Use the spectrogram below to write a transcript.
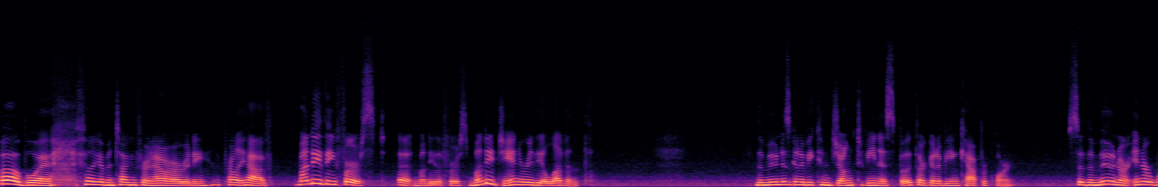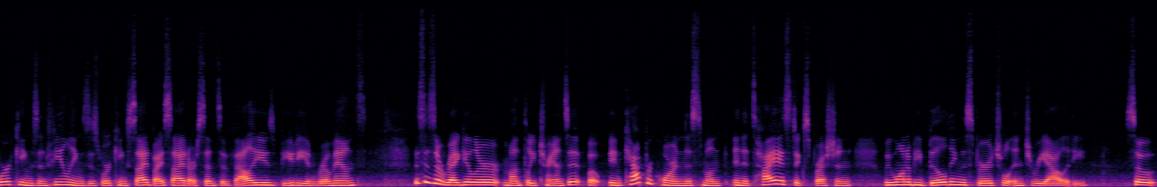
Oh boy, I feel like I've been talking for an hour already. I probably have. Monday the 1st, uh, Monday the 1st, Monday, January the 11th. The moon is going to be conjunct Venus. Both are going to be in Capricorn. So the moon, our inner workings and feelings, is working side by side our sense of values, beauty, and romance. This is a regular monthly transit, but in Capricorn this month, in its highest expression, we want to be building the spiritual into reality. So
